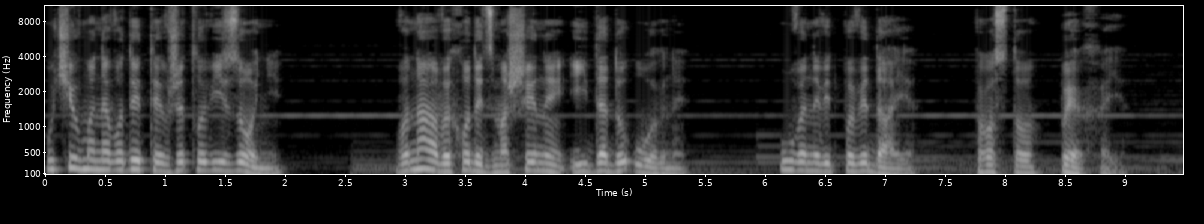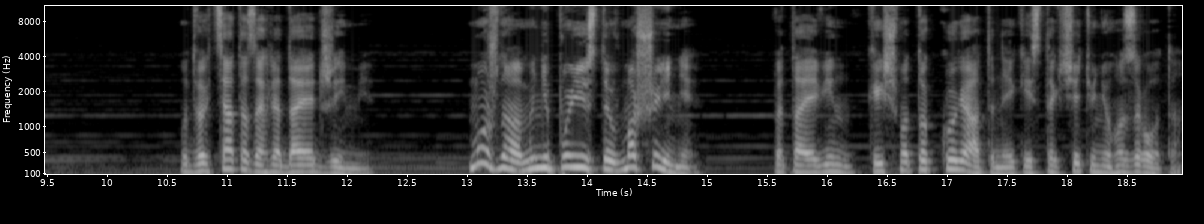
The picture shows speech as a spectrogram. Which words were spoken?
учив мене водити в житловій зоні? Вона виходить з машини і йде до урни. Уве не відповідає, просто пирхає. У дверцята заглядає Джиммі. Можна мені поїсти в машині? питає він крізь шматок курятини, який стирчить у нього з рота.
